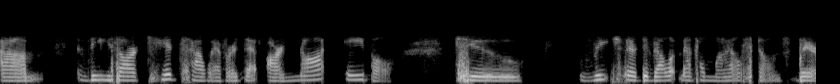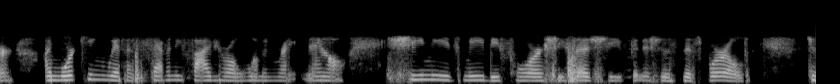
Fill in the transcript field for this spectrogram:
Um, these are kids, however, that are not able to reach their developmental milestones. There, I'm working with a 75 year old woman right now. She needs me before she says she finishes this world to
